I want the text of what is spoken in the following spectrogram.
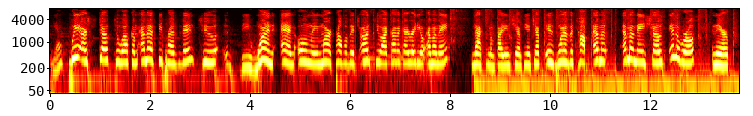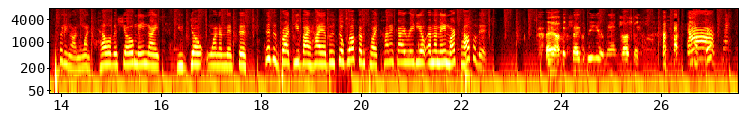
Yes. We are stoked to welcome MFC President to the one and only Mark Pavelich onto Iconici Radio MMA. Maximum Fighting Championship is one of the top M- MMA shows in the world, and they are putting on one hell of a show May 9th. You don't want to miss this. This is brought to you by Hayabusa. Welcome to Iconici Radio MMA, Mark Pavelich. Hey, I'm excited to be here, man. Trust me.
